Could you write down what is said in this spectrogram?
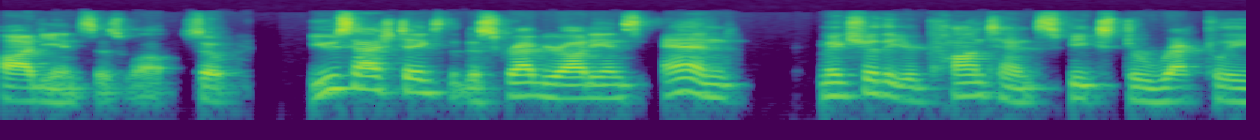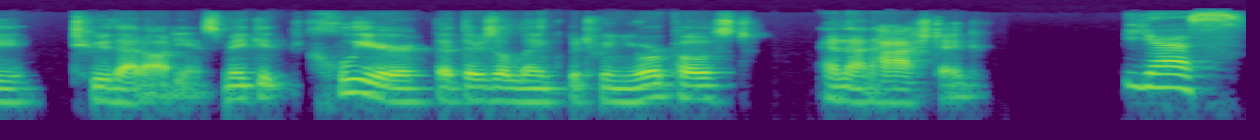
audience as well. So use hashtags that describe your audience and make sure that your content speaks directly to that audience. Make it clear that there's a link between your post and that hashtag. Yes,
